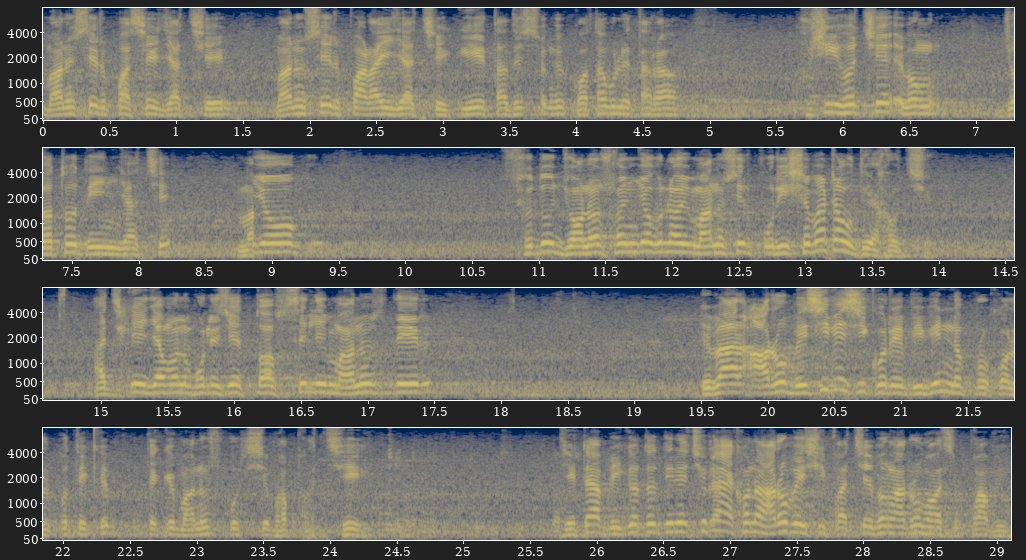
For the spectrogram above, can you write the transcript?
মানুষের পাশে যাচ্ছে, মানুষের পাড়ায় যাচ্ছে, গিয়ে তাদের সঙ্গে কথা বলে তারা খুশি হচ্ছে এবং যত দিন যাচ্ছে যোগ শুধু জনসংযোগ নয়, মানুষের পরিষেবাটাও দেওয়া হচ্ছে। আজকে যেমন বলেছে, তফসিলি মানুষদের এবার আরও বেশি বেশি করে বিভিন্ন প্রকল্প থেকে থেকে মানুষ পরিষেবা পাচ্ছে। যেটা বিগত দিনে ছিল, এখন আরও বেশি পাচ্ছে এবং আরও পাবে।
